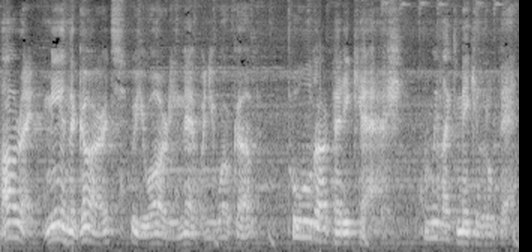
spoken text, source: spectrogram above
All right, me and the guards, who you already met when you woke up, pooled our petty cash. And we'd like to make you a little bet.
